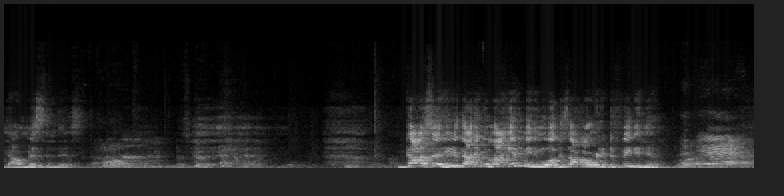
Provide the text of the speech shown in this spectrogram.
y'all missing this. Come on. That's good. God said he's not even my enemy anymore because I already defeated him. Yes.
